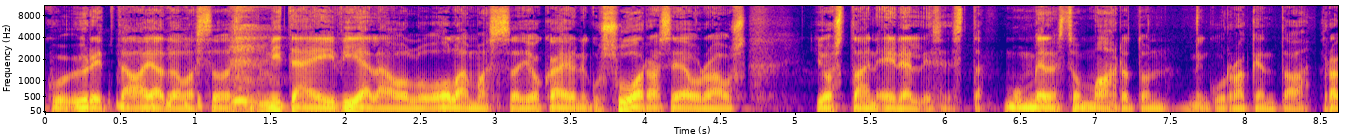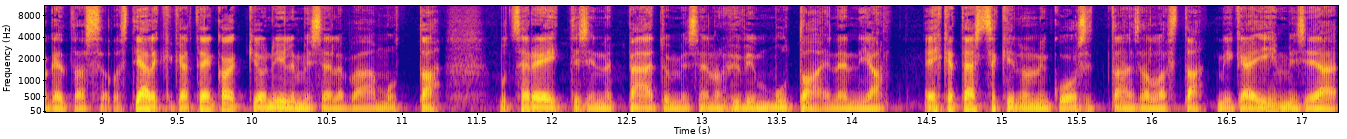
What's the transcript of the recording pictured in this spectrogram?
kun yrittää ajatella sellaista, mitä ei vielä ollut olemassa, joka ei ole niin kuin suora seuraus jostain edellisestä. Mun mielestä se on mahdoton niin kuin rakentaa, rakentaa sellaista. Jälkikäteen kaikki on ilmiselvää, mutta, mutta se reitti sinne päätymiseen on hyvin mutainen ja ehkä tässäkin on niin kuin osittain sellaista, mikä ihmisiä,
